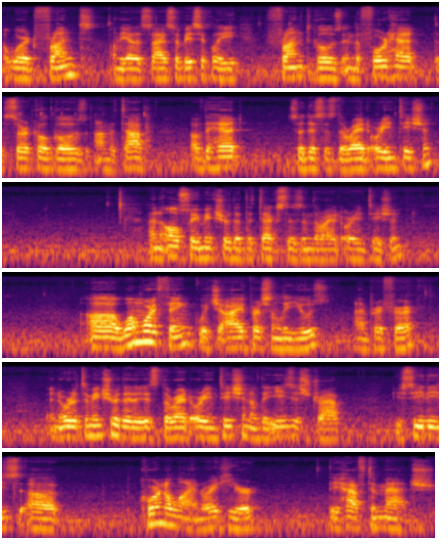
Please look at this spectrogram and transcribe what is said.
a word front on the other side. So basically, front goes in the forehead, the circle goes on the top of the head. So this is the right orientation. And also, you make sure that the text is in the right orientation. Uh, one more thing, which I personally use, I prefer, in order to make sure that it's the right orientation of the easy strap, you see these uh, corner line right here, they have to match.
